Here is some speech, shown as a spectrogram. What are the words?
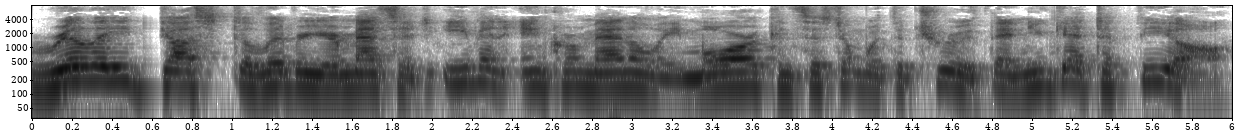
really just deliver your message even incrementally more consistent with the truth, and you get to feel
